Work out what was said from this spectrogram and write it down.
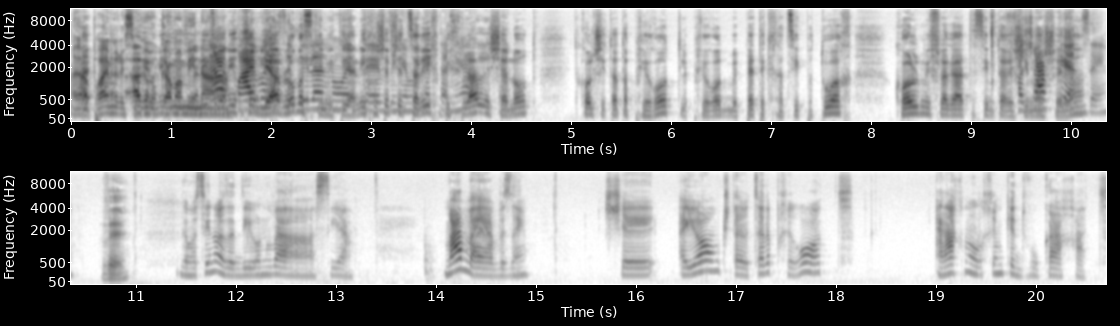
הפריימריס אגב, הביאו אני כמה חושב- מן אני- ה... אני חושב, הפריימריז ליאב לא מסכים איתי, אני אה, חושב שצריך בכלל כן. לשנות את כל שיטת הבחירות לבחירות בפתק חצי פתוח. כל מפלגה תשים את הרשימה חשבתי שלה. על זה. ו... גם עשינו על זה דיון בעשייה. מה הבעיה בזה? שהיום, כשאתה יוצא לבחירות, אנחנו הולכים כדבוקה אחת.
